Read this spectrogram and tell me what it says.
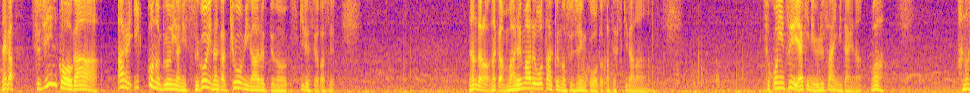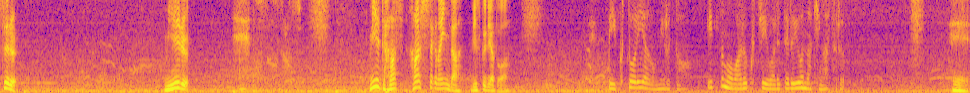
なんか、主人公が、ある一個の分野にすごいなんか興味があるっていうの好きですよ、私。なんだろう、なんか、〇〇オタクの主人公とかって好きだなそこについてやけにうるさいみたいな。わ、話せる。見れる。えー、どうするどうするどうする。見れて話、話したくないんだ、ビクトリアとは。ビクトリアを見るといつも悪口言われてるような気がするへえ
